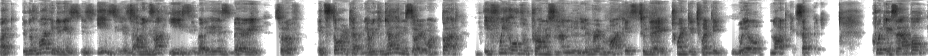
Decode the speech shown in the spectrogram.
right? Because marketing is is easy. It's I mean it's not easy, but it is very sort of it's storytelling, and we can tell any story we want. But if we overpromise and underdeliver, markets today, 2020, will not accept it. Quick example,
